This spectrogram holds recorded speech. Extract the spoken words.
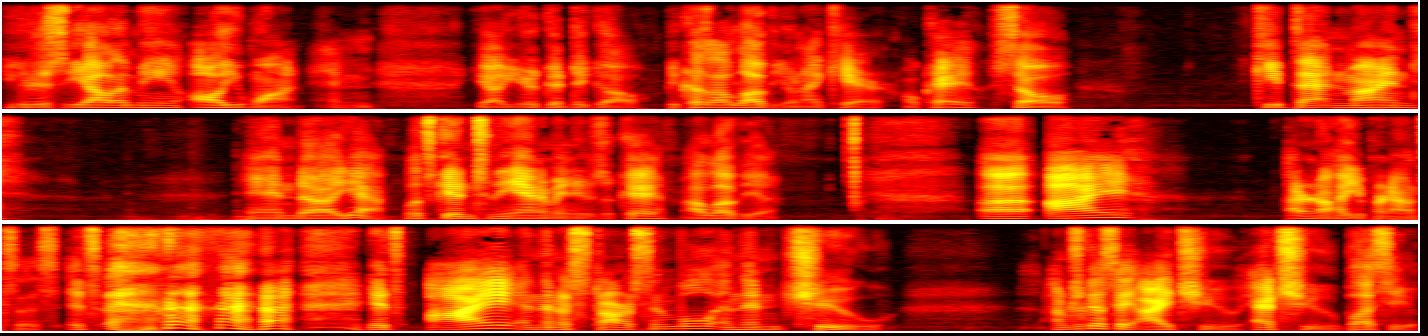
you can just yell at me all you want, and yeah, you're good to go because I love you and I care. Okay, so keep that in mind. And uh, yeah, let's get into the anime news. Okay, I love you. Uh, I I don't know how you pronounce this. It's it's I and then a star symbol and then Chu. I'm just gonna say I Chu. Achu, bless you.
